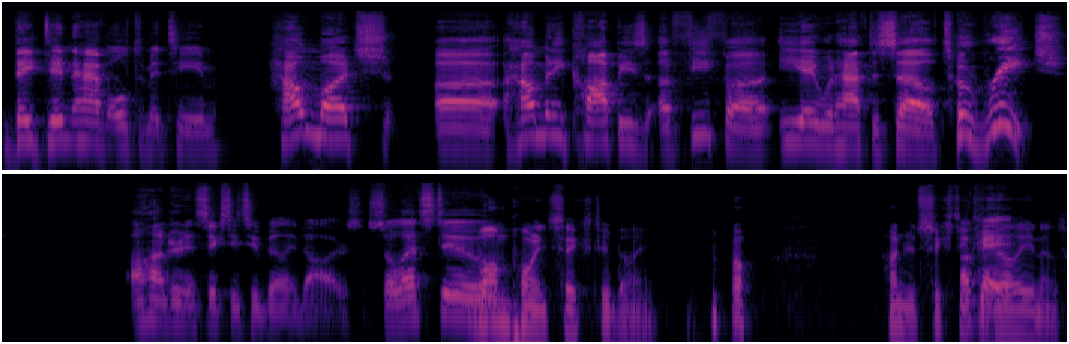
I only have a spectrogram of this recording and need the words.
they didn't have Ultimate Team. How much? Uh, how many copies of FIFA EA would have to sell to reach 162 billion dollars? So let's do 1.62 billion. 162 Okay. billion is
